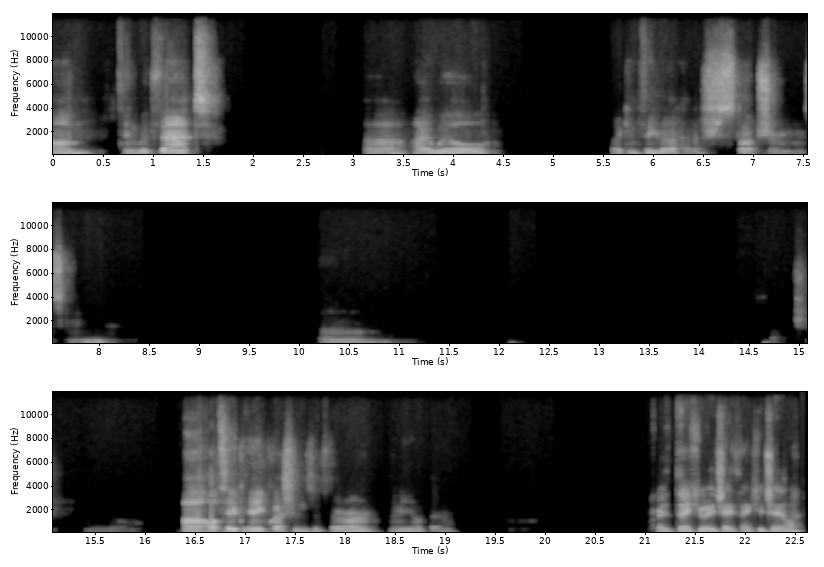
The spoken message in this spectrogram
Um, and with that, uh, I will, I can figure out how to stop sharing my screen. Um, uh, I'll take any questions if there are any out there. Great, thank you, AJ. Thank you, Jayla.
